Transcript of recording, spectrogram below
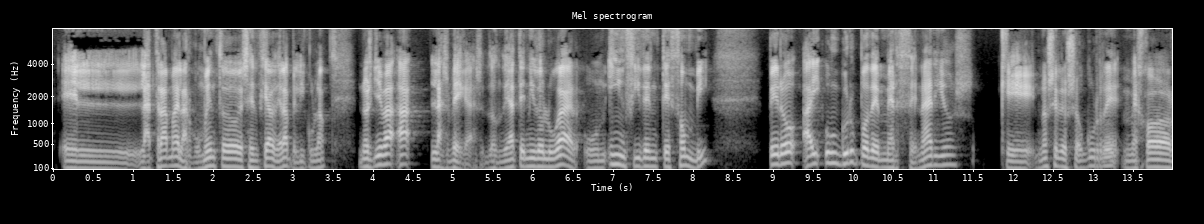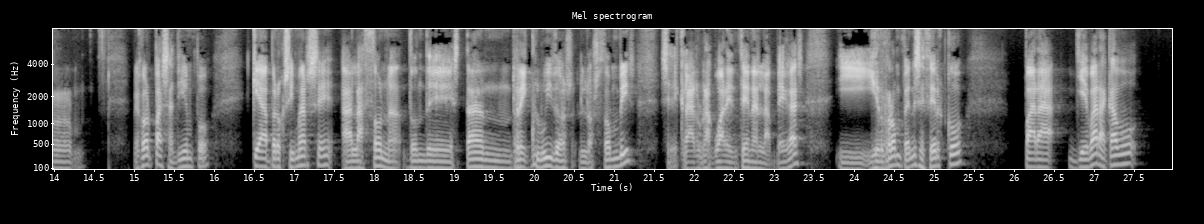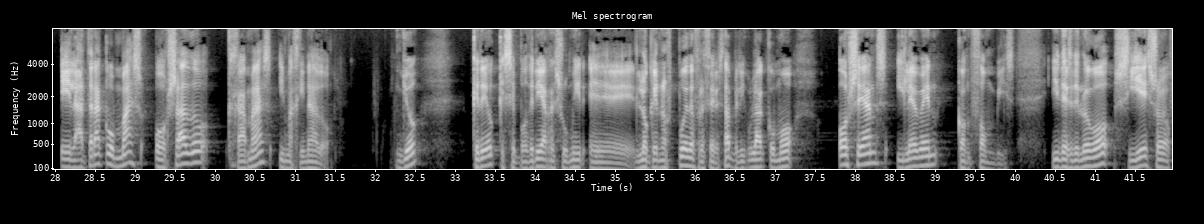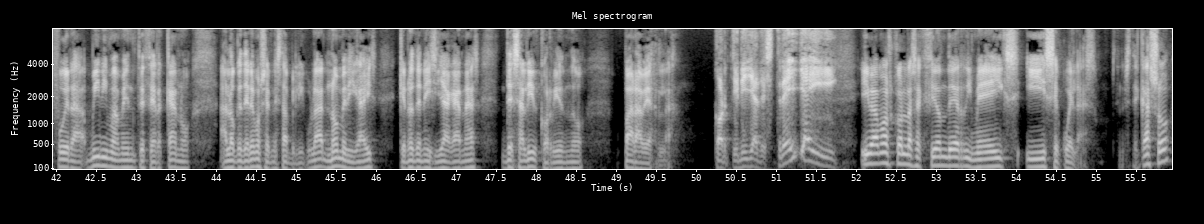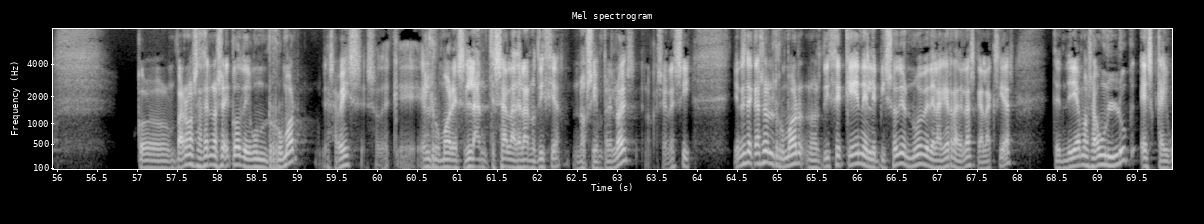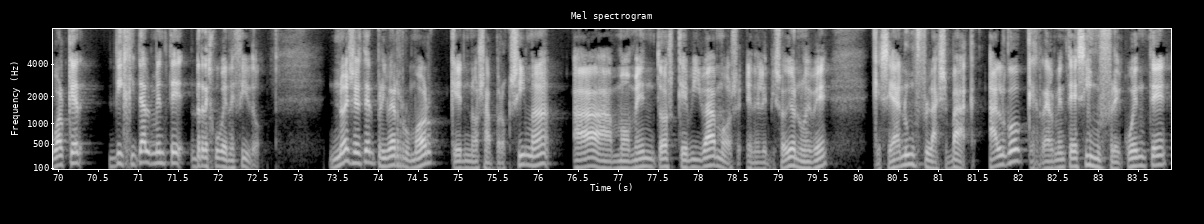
la trama, el argumento esencial de la película, nos lleva a Las Vegas, donde ha tenido lugar un incidente zombie, pero hay un grupo de mercenarios que no se les ocurre mejor, mejor pasatiempo que aproximarse a la zona donde están recluidos los zombies, se declara una cuarentena en Las Vegas y, rompen ese cerco para llevar a cabo el atraco más osado jamás imaginado. Yo creo que se podría resumir eh, lo que nos puede ofrecer esta película como Oceans Eleven con zombies. Y desde luego, si eso fuera mínimamente cercano a lo que tenemos en esta película, no me digáis que no tenéis ya ganas de salir corriendo para verla. Cortinilla de estrella y... Y vamos con la sección de remakes y secuelas. En este caso, con, vamos a hacernos eco de un rumor, ya sabéis, eso de que el rumor es la antesala de la noticia, no siempre lo es, en ocasiones sí. Y en este caso el rumor nos dice que en el episodio 9 de la Guerra de las Galaxias tendríamos a un Luke Skywalker digitalmente rejuvenecido. No es este el primer rumor que nos aproxima a momentos que vivamos en el episodio 9 que sean un flashback, algo que realmente es infrecuente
